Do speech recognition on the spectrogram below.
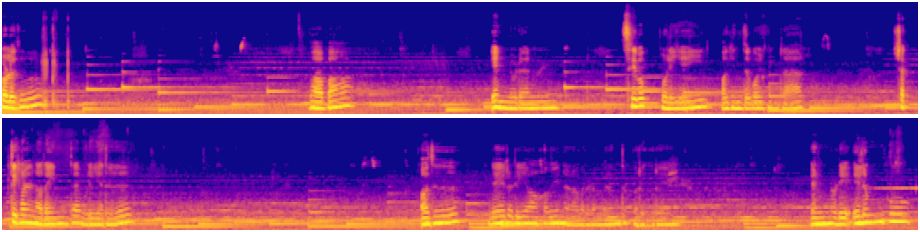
அப்பொழுது பாபா என்னுடன் சிவப்பொளியை பகிர்ந்து கொள்கின்றார். சக்திகள் நிறைந்த ஒளியது அது நேரடியாகவே நான் அவரிடமிருந்து பெறுகிறேன். என்னுடைய எலும்பு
